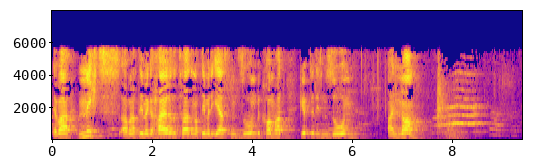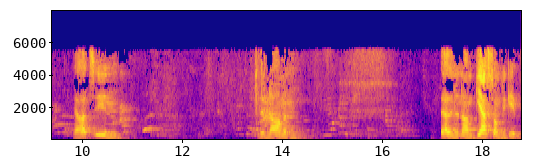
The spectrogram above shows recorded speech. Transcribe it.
Er war nichts, aber nachdem er geheiratet hat und nachdem er den ersten Sohn bekommen hat, gibt er diesem Sohn einen Namen. Er hat ihn den Namen, er hat ihm den Namen Gersom gegeben.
